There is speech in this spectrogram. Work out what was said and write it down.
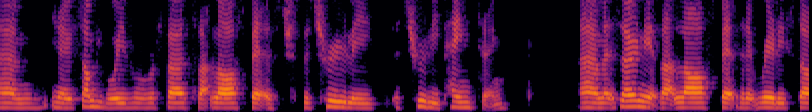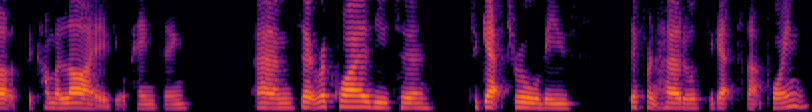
um, you know, some people even refer to that last bit as tr- the truly as truly painting. Um, it's only at that last bit that it really starts to come alive. Your painting, um, so it requires you to to get through all these different hurdles to get to that point.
